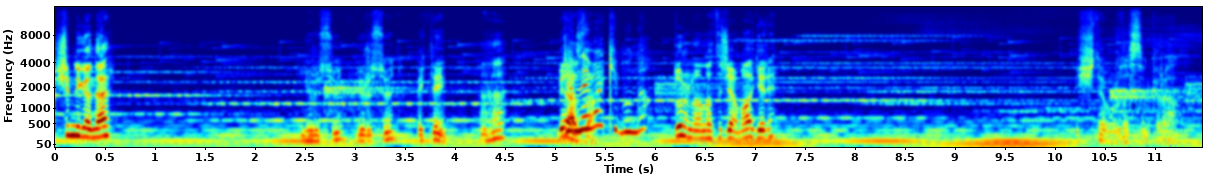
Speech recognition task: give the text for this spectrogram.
Şimdi gönder. Yürüsün, yürüsün. Bekleyin. Hı hı. Biraz ya ne daha. var ki bunda? Durun anlatacağım. Al geri. İşte buradasın kral.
